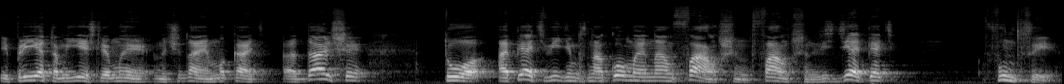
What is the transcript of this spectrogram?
И при этом, если мы начинаем макать э, дальше, то опять видим знакомое нам function, function, везде опять функции.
